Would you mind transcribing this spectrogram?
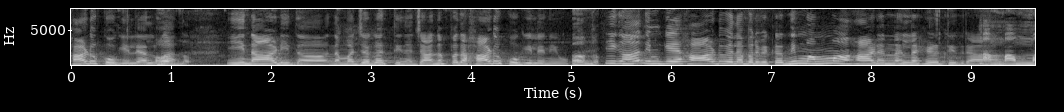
ಹಾಡುಕ್ ಹೋಗಿಲ್ಲ ಅಲ್ವಾ. ಈ ನಾಡಿನ ನಮ್ಮ ಜಗತ್ತಿನ ಜಾನಪದ ಹಾಡು ಹೋಗಿಲ್ಲ ನೀವು. ಈಗ ನಿಮ್ಗೆ ಹಾಡು ಎಲ್ಲ ಬರ್ಬೇಕಾದ್ರೆ ನಿಮ್ಮಮ್ಮ ಹಾಡನ್ನೆಲ್ಲ ಹೇಳ್ತಿದ್ರ? ನಮ್ಮ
